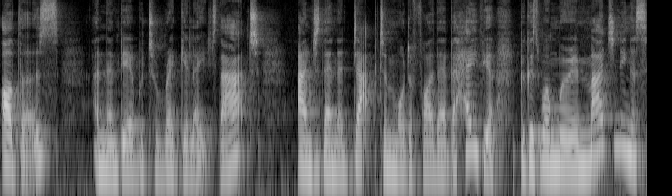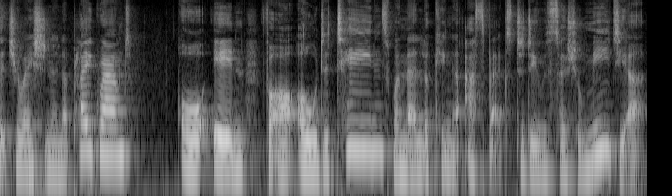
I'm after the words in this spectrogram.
others and then be able to regulate that and then adapt and modify their behavior. Because when we're imagining a situation in a playground, or in for our older teens when they're looking at aspects to do with social media,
